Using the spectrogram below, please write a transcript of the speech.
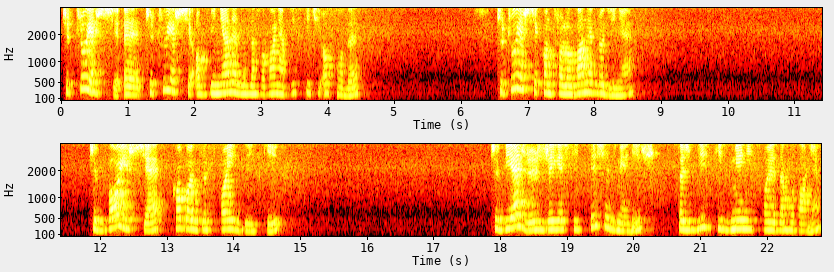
Czy czujesz się, e, czy czujesz się obwiniany za zachowania bliskiej ci osoby? Czy czujesz się kontrolowany w rodzinie? Czy boisz się kogoś ze swoich bliskich? Czy wierzysz, że jeśli ty się zmienisz, ktoś bliski zmieni swoje zachowanie?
